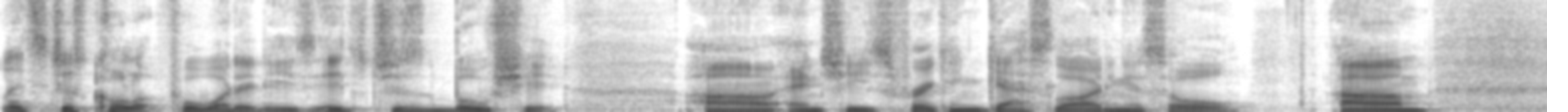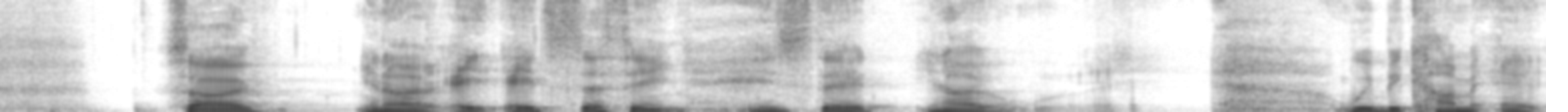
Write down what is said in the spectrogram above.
let's just call it for what it is. It's just bullshit uh, and she's freaking gaslighting us all. Um, so you know, it, it's the thing is that you know we become the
